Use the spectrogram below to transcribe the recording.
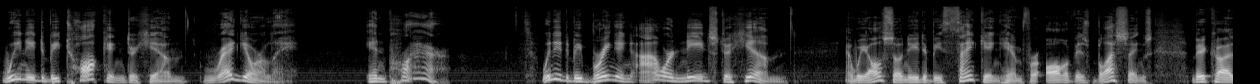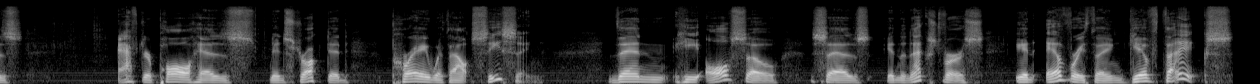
We need to be talking to Him regularly in prayer. We need to be bringing our needs to Him. And we also need to be thanking Him for all of His blessings because after Paul has instructed, pray without ceasing, then he also says in the next verse, in everything give thanks,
